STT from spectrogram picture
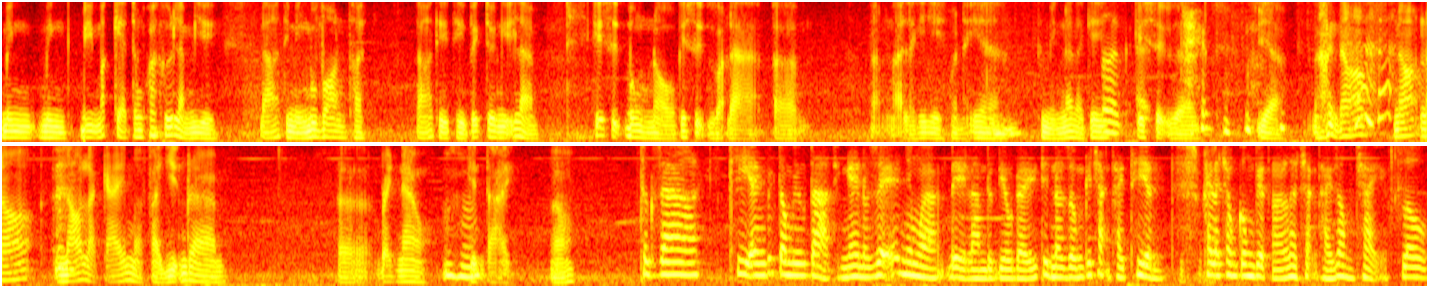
mình mình bị mắc kẹt trong quá khứ làm gì đó thì mình move on thôi. Đó thì thì Victor nghĩ là cái sự bùng nổ cái sự gọi là uh, gọi là cái gì? Hồi nãy uh, thì mình nói là cái vâng. cái sự uh, yeah. Nó nó nó nó là cái mà phải diễn ra uh, right now uh-huh. hiện tại. Đó. Thực ra khi anh Victor miêu tả thì nghe nó dễ nhưng mà để làm được điều đấy thì nó giống cái trạng thái thiền. Hay là trong công việc nó là trạng thái dòng chảy flow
